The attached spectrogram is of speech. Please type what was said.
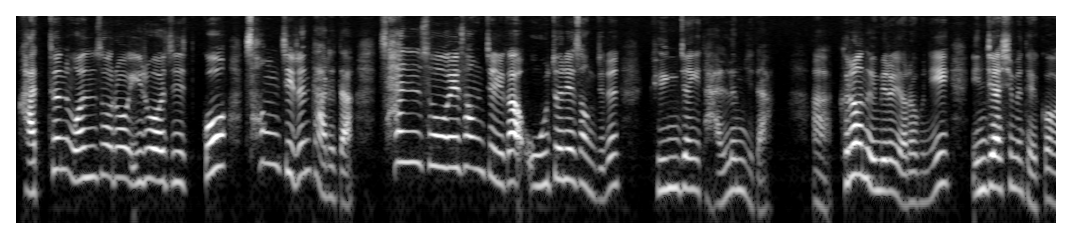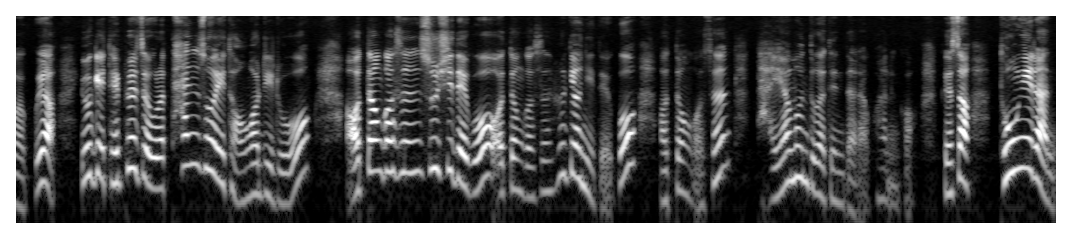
같은 원소로 이루어지고 성질은 다르다. 산소의 성질과 오존의 성질은 굉장히 다릅니다. 아, 그런 의미를 여러분이 인지하시면 될 것 같고요. 여기 대표적으로 탄소의 덩어리로 어떤 것은 숯이 되고 어떤 것은 흑연이 되고 어떤 것은 다이아몬드가 된다라고 하는 거. 그래서 동일한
